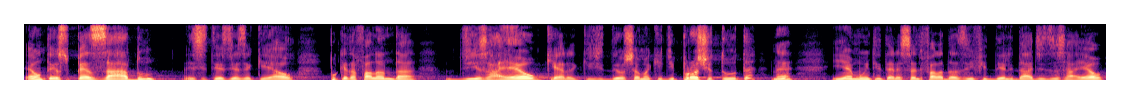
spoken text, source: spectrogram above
É um texto pesado, esse texto de Ezequiel, porque está falando da, de Israel, que, era, que Deus chama aqui de prostituta, né? E é muito interessante, fala das infidelidades de Israel,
